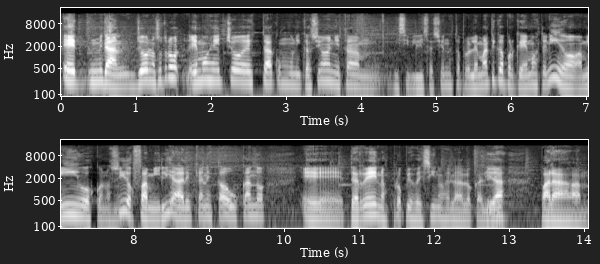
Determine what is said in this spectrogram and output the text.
Eh, mirá, yo, nosotros hemos hecho esta comunicación y esta mm, visibilización de esta problemática porque hemos tenido amigos, conocidos, familiares que han estado buscando eh, terrenos, propios vecinos de la localidad para mm,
